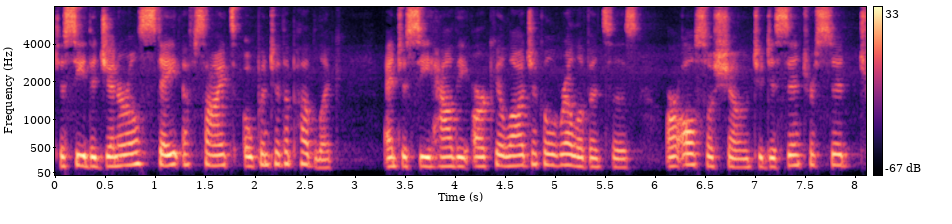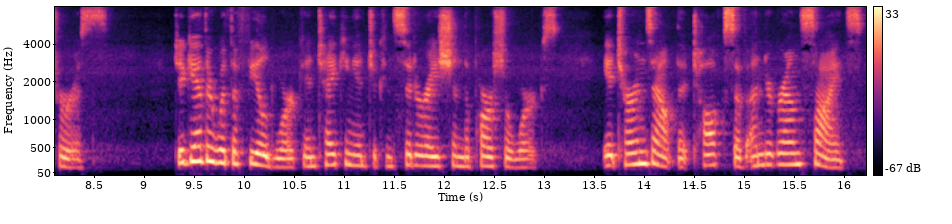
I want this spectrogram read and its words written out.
to see the general state of sites open to the public and to see how the archaeological relevances are also shown to disinterested tourists. Together with the field work and taking into consideration the partial works, it turns out that talks of underground sites,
